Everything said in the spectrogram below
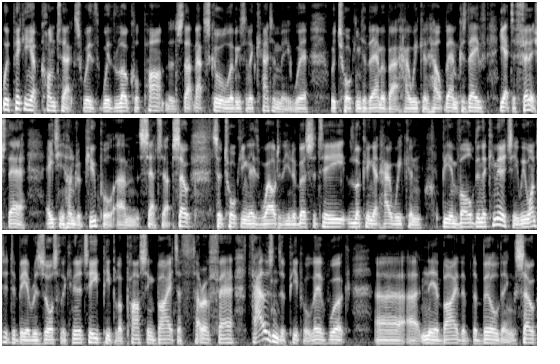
we're picking up contacts with, with local partners. That, that school, Livingstone Academy, we're, we're talking to them about how we can help them because they've yet to finish their 1,800 pupil um, setup. So, so talking as well to the university, looking at how we can be involved in the community. We want it to be a resource for the community. People are passing by. It's a thoroughfare. Thousands of people live, work uh, uh, nearby the, the building. So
